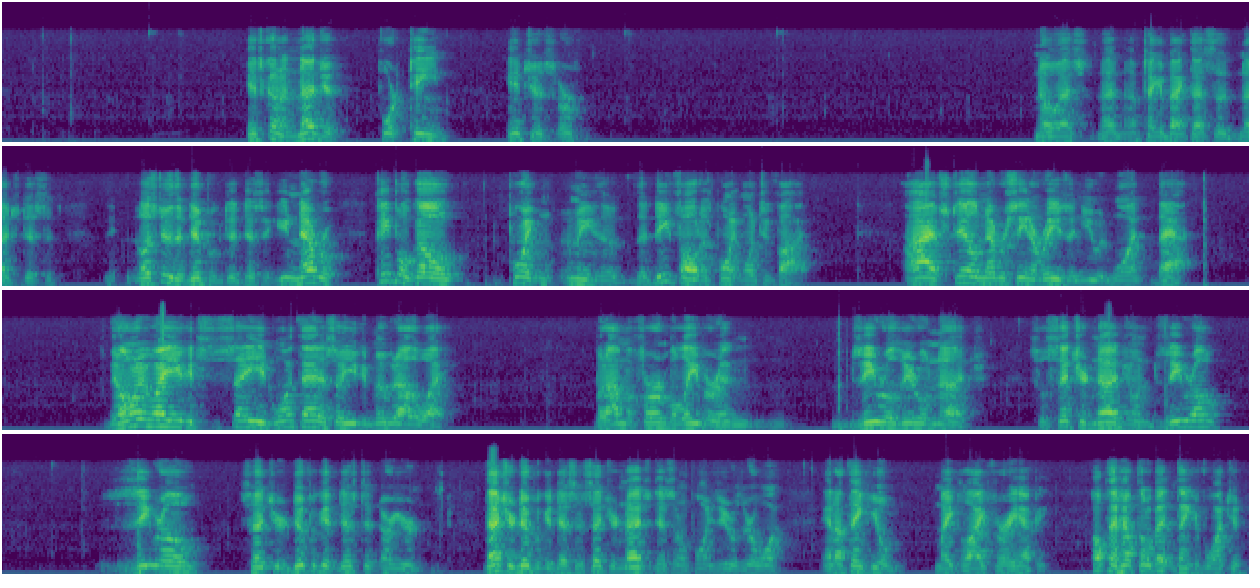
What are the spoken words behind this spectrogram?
it's going to nudge it 14 inches or no that's I'm taking back. That's the nudge distance. Let's do the duplicate distance. You never people go point I mean the, the default is 0.125 I have still never seen a reason you would want that. The only way you could say you'd want that is so you could move it out of the way but I'm a firm believer in zero, zero nudge. So set your nudge on zero, zero, set your duplicate distance, or your, that's your duplicate distance, set your nudge distance on 0.001, and I think you'll make life very happy. Hope that helped a little bit, thank you for watching.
